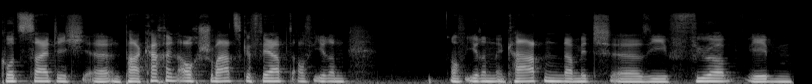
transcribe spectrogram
kurzzeitig äh, ein paar Kacheln auch schwarz gefärbt auf ihren auf ihren Karten, damit äh, sie für eben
